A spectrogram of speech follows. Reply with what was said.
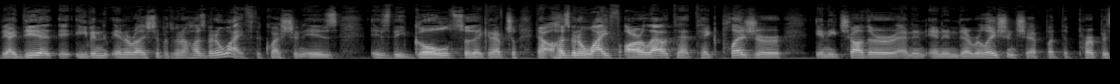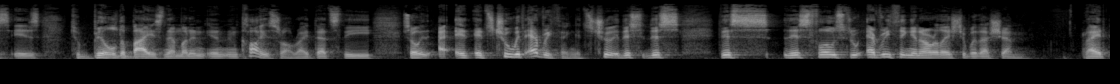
The idea, even in a relationship between a husband and wife, the question is: is the goal so they can have children? Now, a husband and wife are allowed to take pleasure in each other and in, and in their relationship, but the purpose is to build a bias neman in, in, in Klal Yisrael, right? That's the so it, it's true with everything. It's true. This this this this flows through everything in our relationship with Hashem. Right?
